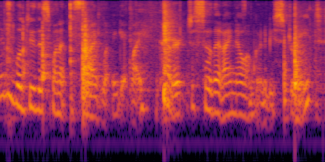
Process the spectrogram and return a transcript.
Maybe we'll do this one at the side. Let me get my cutter just so that I know I'm going to be straight.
